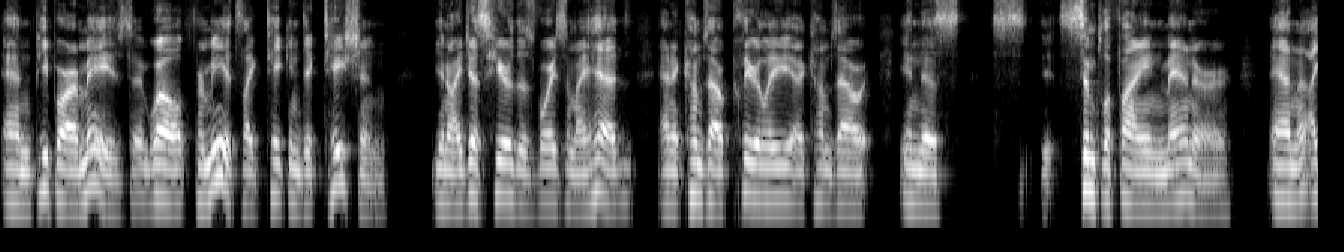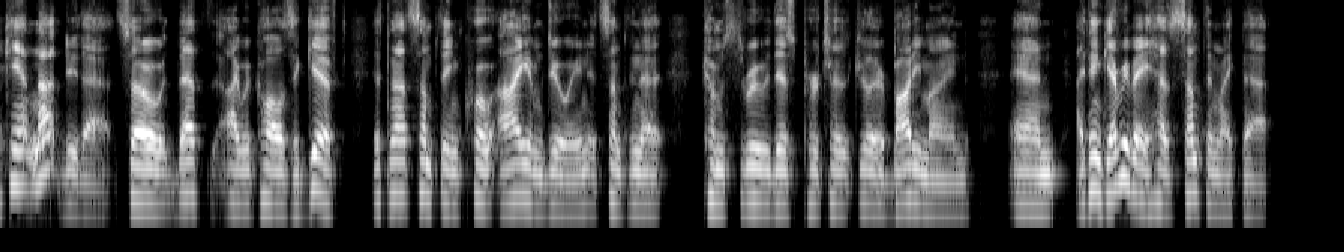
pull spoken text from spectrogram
and people are amazed. Well, for me, it's like taking dictation. You know, I just hear this voice in my head and it comes out clearly. It comes out in this s- simplifying manner. And I can't not do that. So that I would call as a gift. It's not something, quote, I am doing. It's something that comes through this particular body mind. And I think everybody has something like that.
